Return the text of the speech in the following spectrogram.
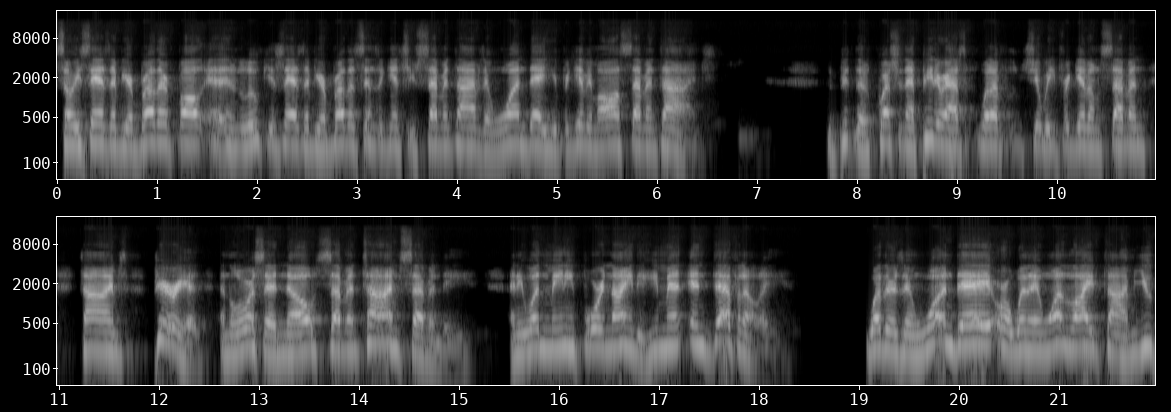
So he says, if your brother fall in Luke, he says, if your brother sins against you seven times in one day, you forgive him all seven times. The, the question that Peter asked, what if should we forgive him seven times, period? And the Lord said, no, seven times 70. And he wasn't meaning 490. He meant indefinitely. Whether it's in one day or within one lifetime, you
